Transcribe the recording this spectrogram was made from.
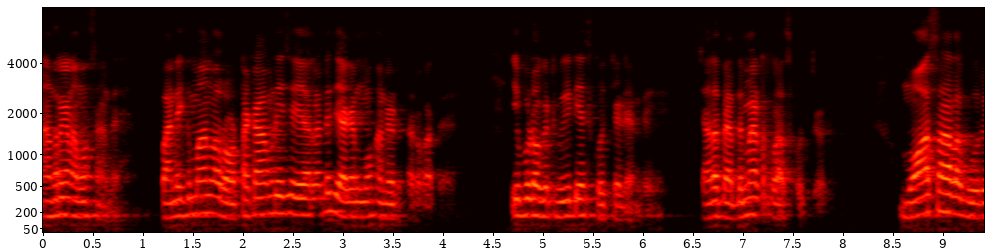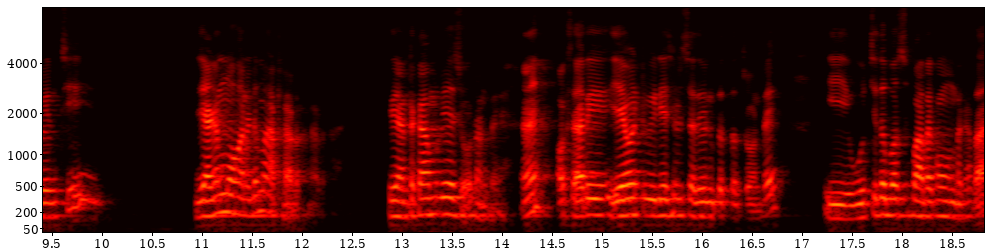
అందరికీ నమస్తే అండి. పనికి మనలో రొట్ట కామెడీ చేయాలంటే జగన్మోహన్ రెడ్డి తర్వాత. ఇప్పుడు ఒక ట్వీట్ వేసుకొచ్చాడండి. చాలా పెద్ద మ్యాటర్ రాసుకొచ్చాడు. మోసాల గురించి జగన్మోహన్ రెడ్డి మాట్లాడుతున్నాడు. ఇది ఎంత కామెడీ చూడండి. ఒకసారి ఏమంటే వీడియోస్ చదివిన చదివి చూడండి. ఈ ఉచిత బస్సు పథకం ఉంది కదా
